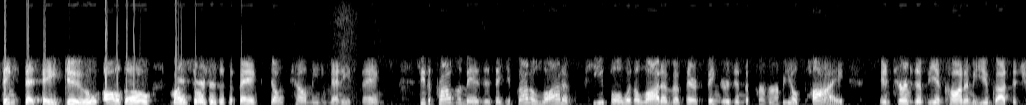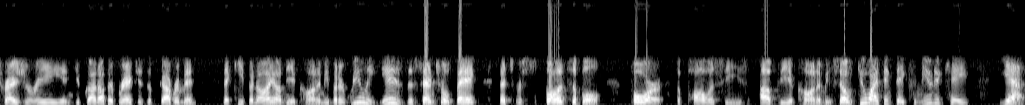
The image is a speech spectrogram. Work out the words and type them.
think that they do although my sources at the bank don't tell me many things. See, the problem is, is that you've got a lot of people with a lot of, of their fingers in the proverbial pie in terms of the economy. You've got the Treasury and you've got other branches of government that keep an eye on the economy, but it really is the central bank that's responsible for the policies of the economy. So, do I think they communicate? Yes.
